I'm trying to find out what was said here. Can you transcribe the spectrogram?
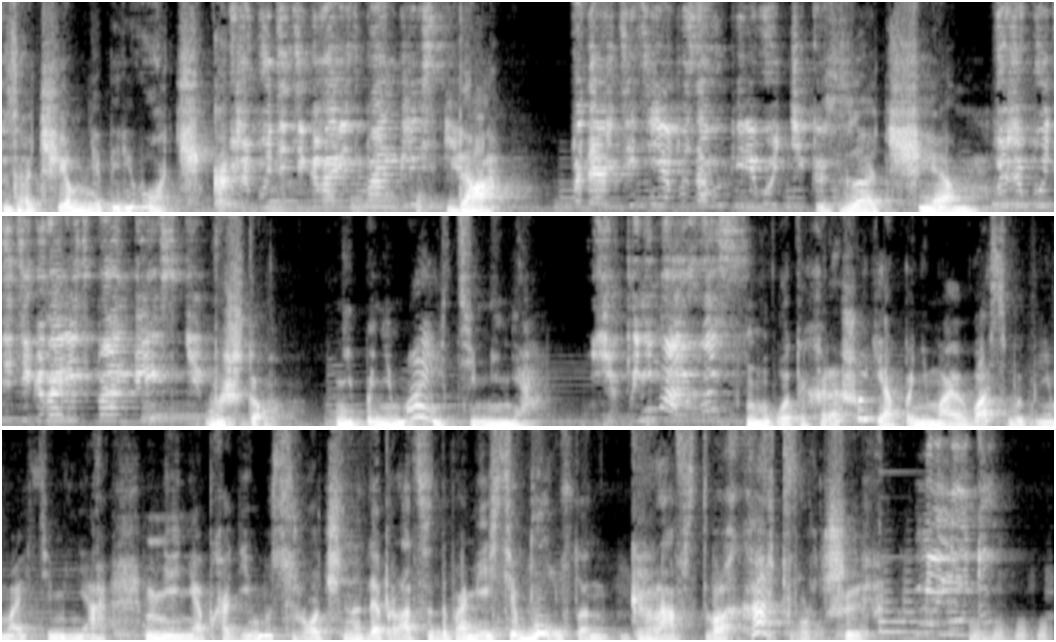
Зачем мне переводчик? Вы же будете говорить по-английски? Да. Подождите, я позову переводчика. Зачем? Вы же будете говорить по-английски? Вы что, не понимаете меня? Я понимаю вас. Ну вот и хорошо, я понимаю вас, вы понимаете меня. Мне необходимо срочно добраться до поместья Вултон, графства Хартфордшир. Минуту.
